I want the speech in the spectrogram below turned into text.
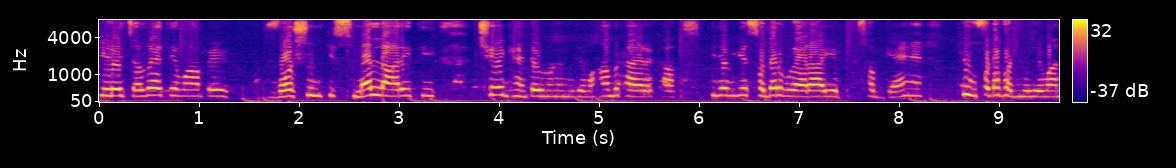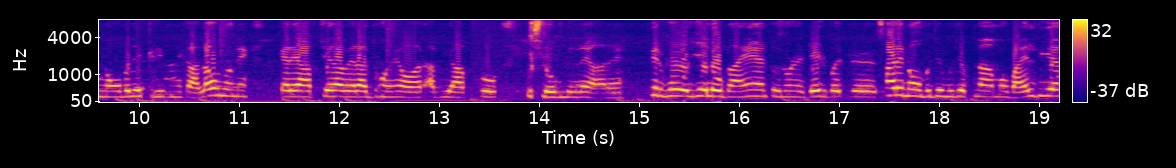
कीड़े चल रहे थे वहाँ पे वॉशरूम की स्मेल आ रही थी। छः घंटे उन्होंने मुझे वहाँ बिठाए रखा कि जब ये सदर वगैरह ये सब गए हैं फटाफट मुझे वहाँ नौ बजे करीब निकाला उन्होंने। कह रहे, आप चेहरा वेरा धोएँ और अभी आपको कुछ लोग मिलने आ रहे हैं। फिर वो ये लोग आए हैं तो उन्होंने डेढ़ बजे, साढ़े नौ बजे मुझे अपना मोबाइल दिया।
